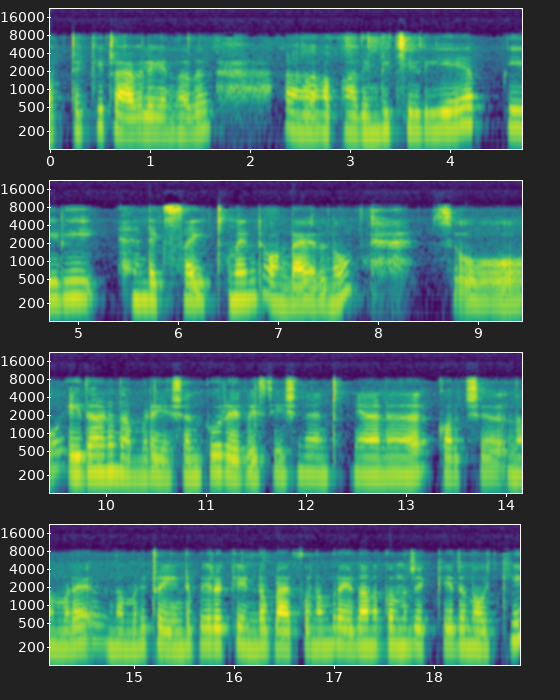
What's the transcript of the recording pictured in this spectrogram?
ഒറ്റയ്ക്ക് ട്രാവൽ ചെയ്യുന്നത്. അപ്പോൾ അതിന്റെ ചെറിയ പേടി ആൻഡ് എക്സൈറ്റ്മെന്റ് ഉണ്ടായിരുന്നു. സോ ഇതാണ് നമ്മുടെ യശ്വന്ത്പൂർ റെയിൽവേ സ്റ്റേഷൻ ആൻഡ് ഞാൻ കുറച്ച് നമ്മുടെ നമ്മുടെ ട്രെയിനിന്റെ പേരൊക്കെ ഉണ്ടോ? പ്ലാറ്റ്ഫോം നമ്പർ ഏതാണെന്നൊക്കെ ഒന്ന് ചെക്ക് ചെയ്ത് നോക്കി.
